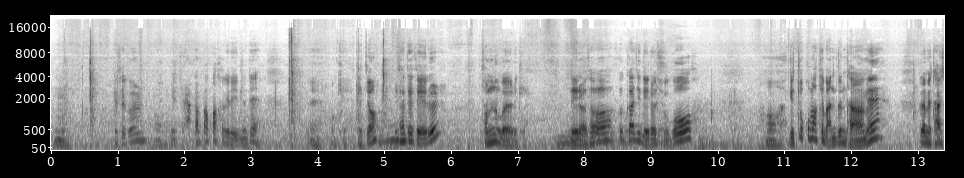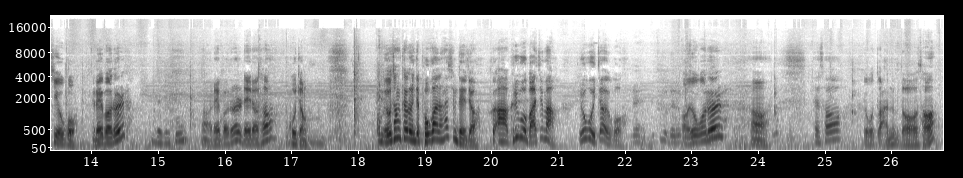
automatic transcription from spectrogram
음, 회색을 어, 이게 약간 빡빡하게 돼 있는데, 네, 오케이 됐죠? 음. 이 상태에서 얘를 접는 거예요. 이렇게 음. 내려서 끝까지 내려주고, 어, 이게 조그맣게 만든 다음에 그 다음에 다시 요거 레버를 내리고. 어, 레버를 내려서 고정. 그럼 이 상태로 이제 보관을 하시면 되죠. 그- 아 그리고 마지막 요거 있죠, 요거. 네. 밑으로 내려. 어, 요거를 어 해서 요것도 안으로 넣어서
